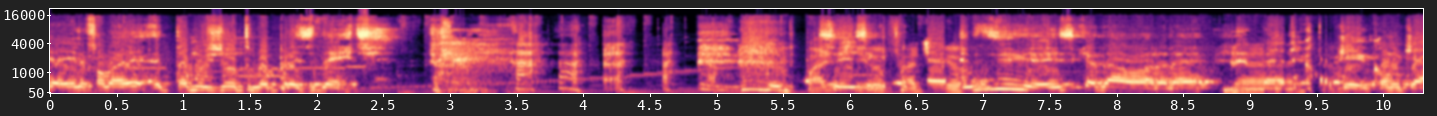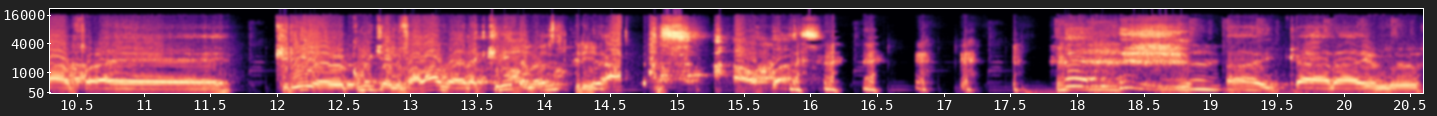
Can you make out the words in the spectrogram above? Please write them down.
e aí ele falou: "É, Tamo junto, meu presidente. Partiu, Esse que- partiu. É, esse, esse que é da hora, né? É. É, como, que, como que é a. É, cria, como é que ele falava? Era cria, Almas, né? cria. Almas. Almas. Ai, caralho, viu?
